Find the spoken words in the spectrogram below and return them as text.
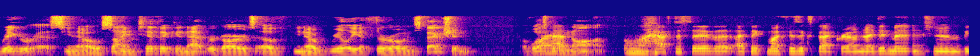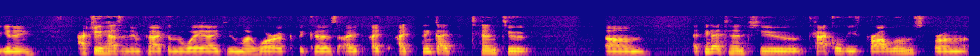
rigorous, you know, scientific in that regards of, you know, really a thorough inspection of what's well, going have, on. Well, I have to say that I think my physics background, and I did mention it in the beginning, actually has an impact on the way I do my work because I, I, I think I tend to, um, I think I tend to tackle these problems from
